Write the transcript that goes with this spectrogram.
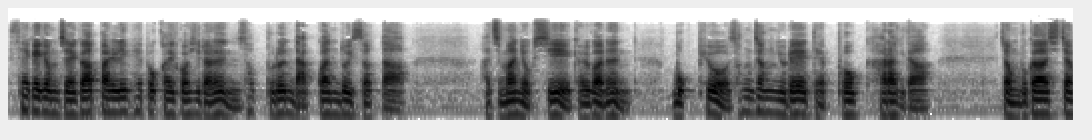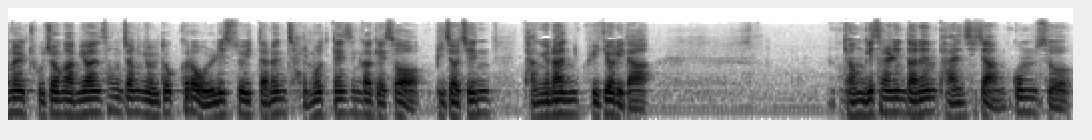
세계 경제가 빨리 회복할 것이라는 섣부른 낙관도 있었다. 하지만 역시 결과는 목표 성장률의 대폭 하락이다. 정부가 시장을 조정하면 성장률도 끌어올릴 수 있다는 잘못된 생각에서 빚어진 당연한 귀결이다. 경기 살린다는 반시장, 꼼수,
